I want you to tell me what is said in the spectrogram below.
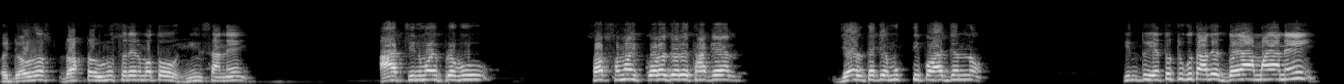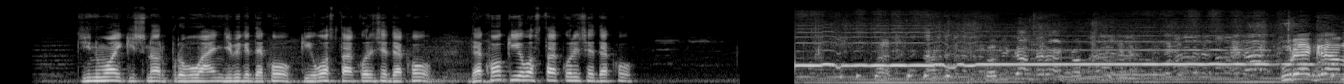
ওই ডক্টর অনুসরের মতো হিংসা নেই আর চিন্ময় প্রভু সব সময় করজোরে থাকেন জেল থেকে মুক্তি পাওয়ার জন্য কিন্তু এতটুকু তাদের দয়া মায়া নেই চিন্ময় কৃষ্ণর প্রভু আইনজীবীকে দেখো কি অবস্থা করেছে দেখো দেখো কি অবস্থা করেছে দেখো পুরা গ্রাম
